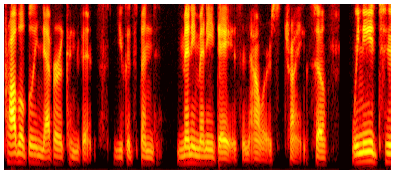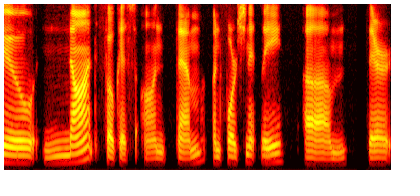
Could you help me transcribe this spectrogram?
probably never convince. You could spend many many days and hours trying. So we need to not focus on them. Unfortunately, um, they're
